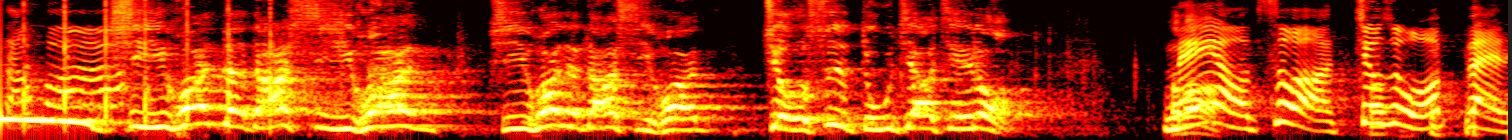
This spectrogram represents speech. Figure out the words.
撒花。喜欢的打喜欢，喜欢的打喜欢，九是独家揭露。没有错，就是我本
